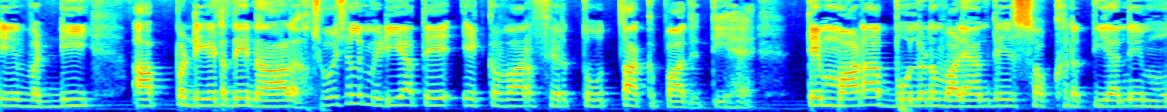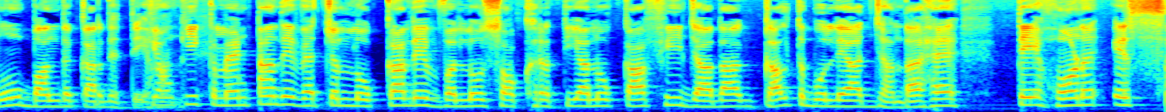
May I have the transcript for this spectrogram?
ਇਹ ਵੱਡੀ ਅਪਡੇਟ ਦੇ ਨਾਲ ਸੋਸ਼ਲ ਮੀਡੀਆ ਤੇ ਇੱਕ ਵਾਰ ਫਿਰ ਤੋਂ ਧੱਕ ਪਾ ਦਿੱਤੀ ਹੈ। ਤੇ ਮਾੜਾ ਬੋਲਣ ਵਾਲਿਆਂ ਦੇ ਸੌਖ ਰਤੀਆ ਨੇ ਮੂੰਹ ਬੰਦ ਕਰ ਦਿੱਤੇ ਹਨ। ਕਿਉਂਕਿ ਕਮੈਂਟਾਂ ਦੇ ਵਿੱਚ ਲੋਕਾਂ ਦੇ ਵੱਲੋਂ ਸੌਖ ਰਤੀਆ ਨੂੰ ਕਾਫੀ ਜ਼ਿਆਦਾ ਗਲਤ ਬੋਲਿਆ ਜਾਂਦਾ ਹੈ। ਤੇ ਹੁਣ ਇਸ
